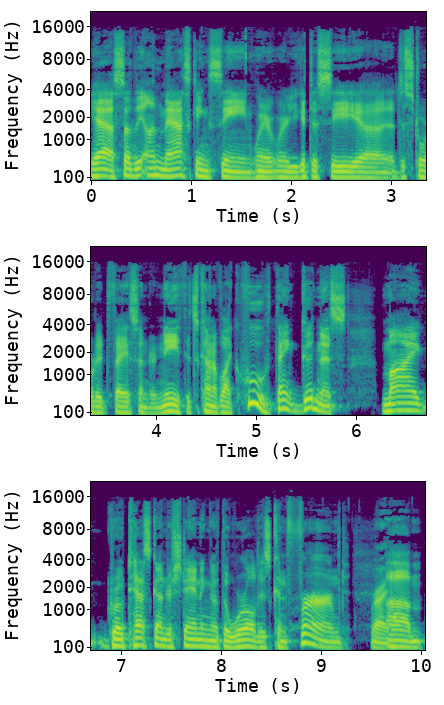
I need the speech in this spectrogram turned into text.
Yeah, so the unmasking scene where, where you get to see a, a distorted face underneath, it's kind of like, whew, thank goodness my grotesque understanding of the world is confirmed. Right. Um,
